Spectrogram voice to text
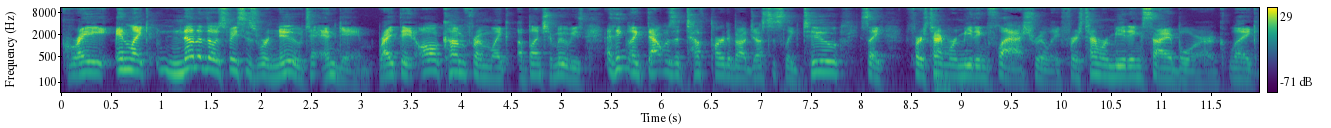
great. And like none of those faces were new to Endgame, right? They'd all come from like a bunch of movies. I think like that was a tough part about Justice League 2. It's like first time we're meeting Flash, really. First time we're meeting Cyborg. Like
